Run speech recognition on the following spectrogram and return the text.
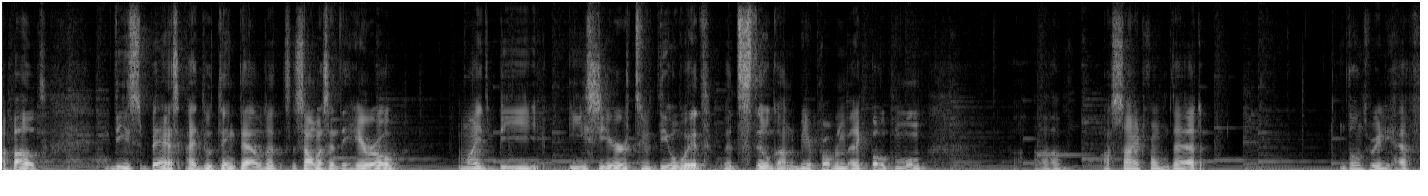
about these bans. I do think that, that Zamazenta Hero might be easier to deal with, but still gonna be a problematic Pokemon. Uh, aside from that, don't really have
